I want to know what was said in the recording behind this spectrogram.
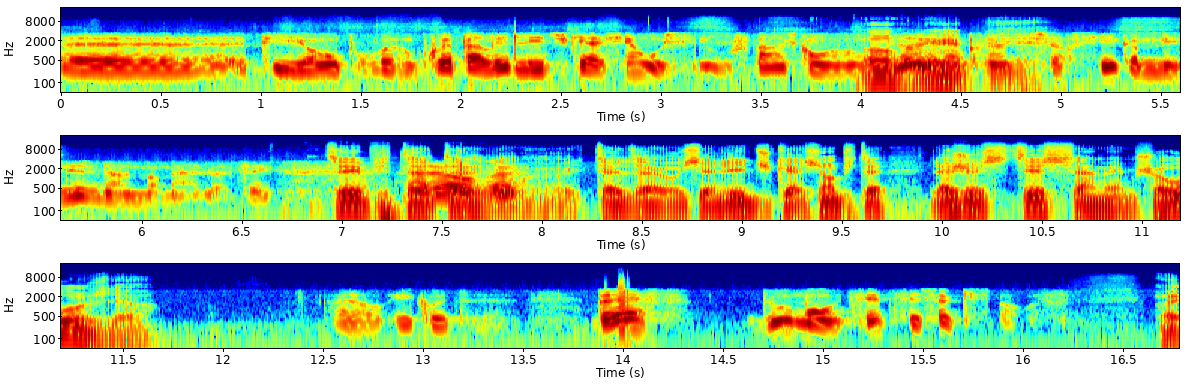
Euh, puis on pourrait, on pourrait, parler de l'éducation aussi, où je pense qu'on oh, a oui, un apprenti sorcier comme ministre dans le moment. Tu sais, puis t'as, euh, l'éducation, puis la justice, c'est la même chose. là. Alors, écoute, euh, bref, d'où mon titre, c'est ça qui se passe. Oui,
